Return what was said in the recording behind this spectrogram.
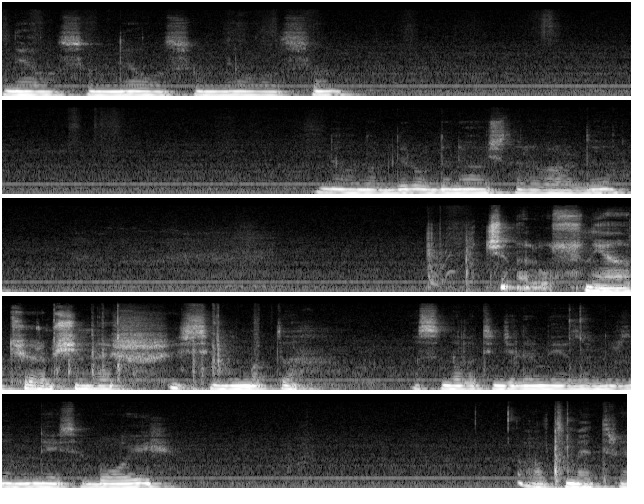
ne olsun, ne olsun, ne olsun? Ne olabilir? Orada ne ağaçları vardı? Çınar olsun ya atıyorum şimdi isim bulmakta. Aslında latincelerini de yazabiliriz ama neyse boy 6 metre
